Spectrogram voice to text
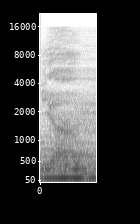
Yum.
